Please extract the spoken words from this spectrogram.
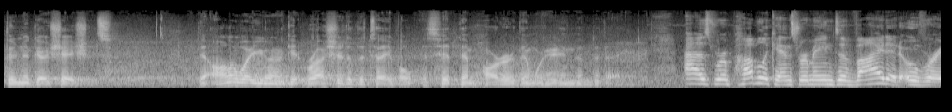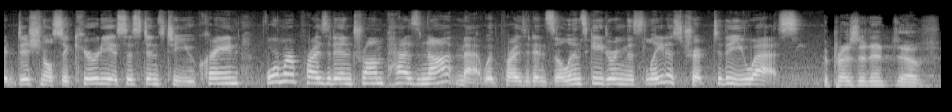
through negotiations. The only way you're going to get Russia to the table is hit them harder than we're hitting them today. As Republicans remain divided over additional security assistance to Ukraine, former President Trump has not met with President Zelensky during this latest trip to the U.S. The president of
